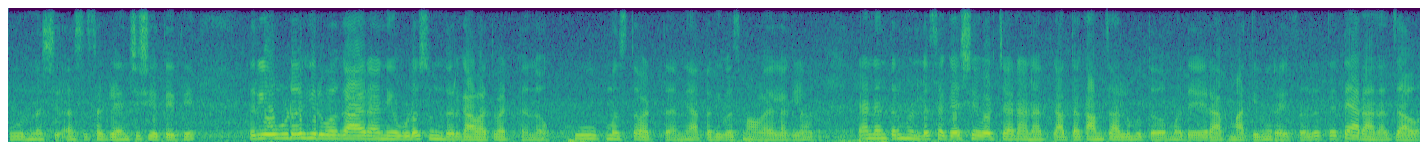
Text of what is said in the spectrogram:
पूर्ण असं सगळ्यांची शेत येते. तर एवढं हिरवंगार आणि एवढं सुंदर गावात वाटतं ना. खूप मस्त वाटतं. आणि आता दिवस मावळायला लागला होता. त्यानंतर म्हणलं सगळ्यात शेवटच्या रानात आता काम चालू होतं. मध्ये राप माती भरायचं. तर ते त्या रानात जावं.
